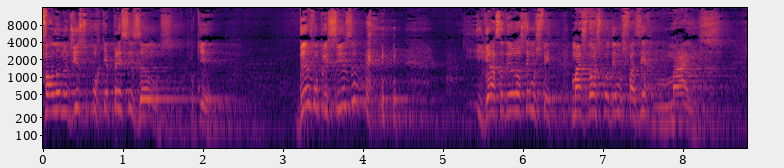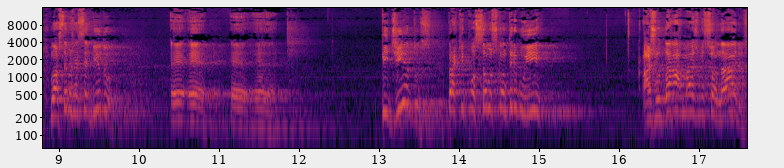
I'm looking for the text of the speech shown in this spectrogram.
falando disso porque precisamos, porque Deus não precisa. E graças a Deus nós temos feito, mas nós podemos fazer mais. Nós temos recebido é, é, é, é pedidos para que possamos contribuir, ajudar mais missionários.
